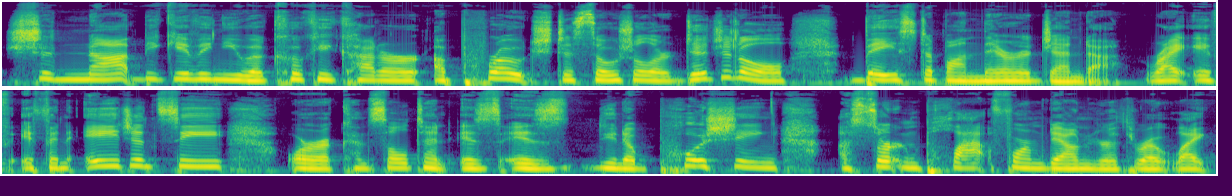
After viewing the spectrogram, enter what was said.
should not be giving you a cookie cutter approach to social or digital based upon their agenda right? If, if an agency or a consultant is is you know pushing a certain platform down your throat like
